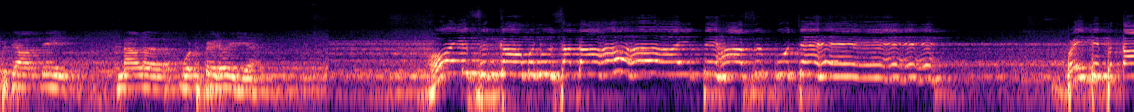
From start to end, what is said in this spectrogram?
ਪੰਜਾਬ ਦੇ ਨਾਲ ਮੁੱਠਭੇੜ ਹੋਈ ਆ। ਹੋ ਇਸ ਕਾਮ ਨੂੰ ਸਦਾ ਇਤਿਹਾਸ ਪੁੱਛੇ ਬਈ ਬਿਪਤਾ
